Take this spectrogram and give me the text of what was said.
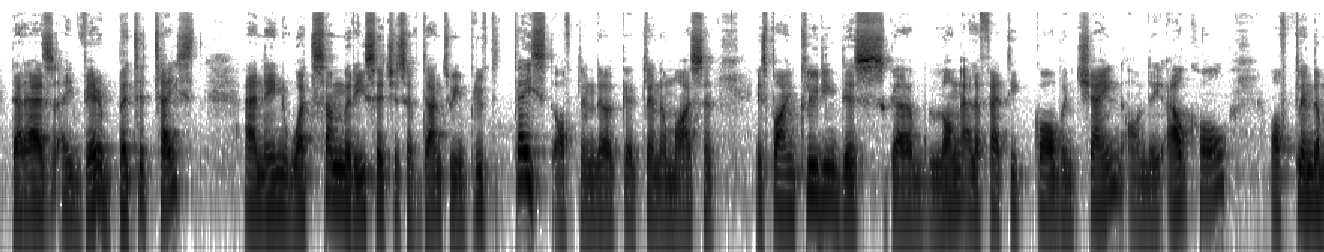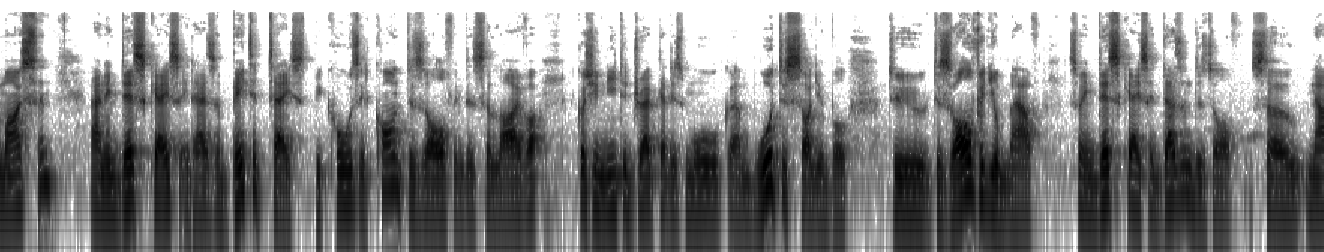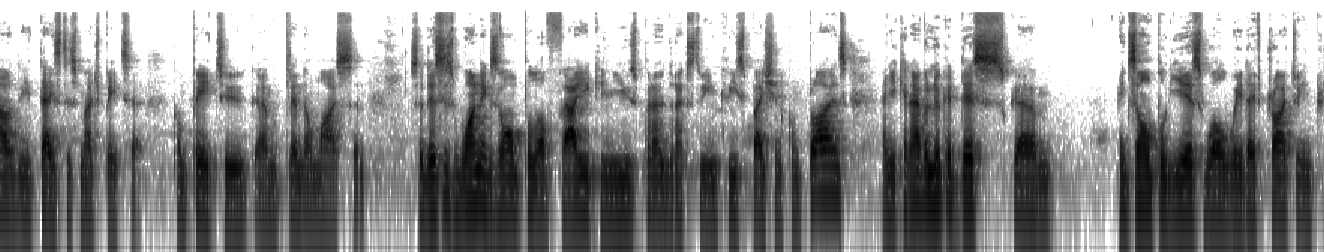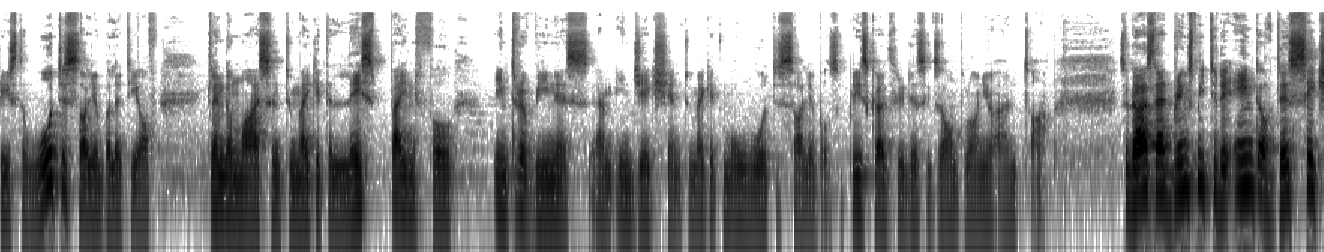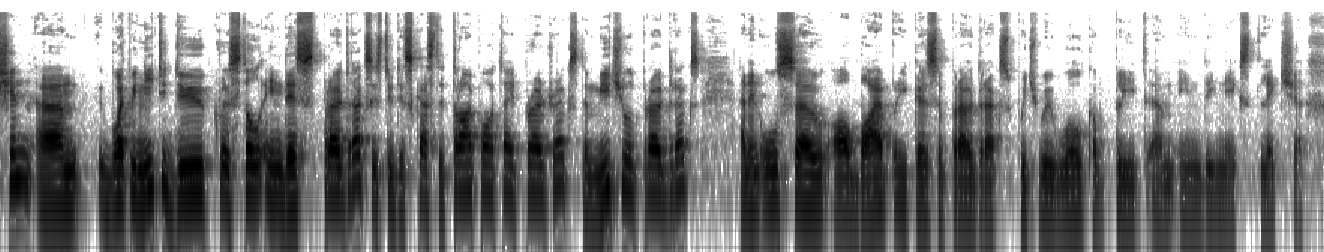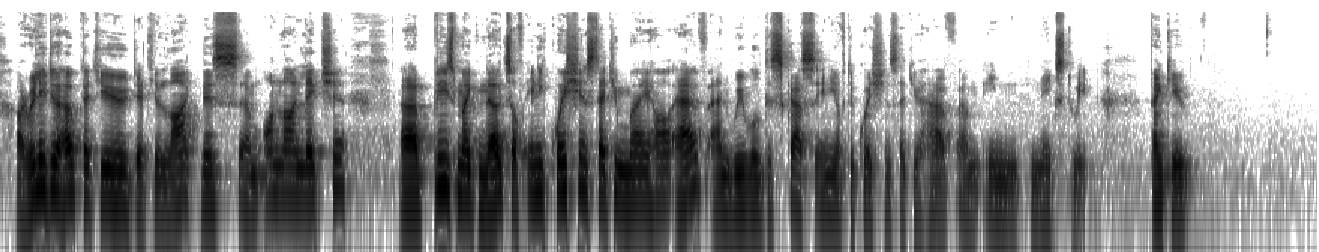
that has a very bitter taste. And then what some researchers have done to improve the taste of clindamycin is by including this um, long aliphatic carbon chain on the alcohol of clindamycin. And in this case, it has a better taste because it can't dissolve in the saliva because you need a drug that is more um, water soluble to dissolve in your mouth. So in this case, it doesn't dissolve. So now the taste is much better compared to um, clindamycin. So this is one example of how you can use prodrugs to increase patient compliance. And you can have a look at this um, example here as well, where they've tried to increase the water solubility of clindamycin to make it a less painful intravenous um, injection to make it more water soluble. So please go through this example on your own time. So guys, that brings me to the end of this section. Um, what we need to do still in this prodrugs is to discuss the tripartite prodrugs, the mutual prodrugs, and then also our bioprecursor prodrugs, which we will complete um, in the next lecture. I really do hope that you that you like this um, online lecture. Uh, please make notes of any questions that you may ha have, and we will discuss any of the questions that you have um, in next week. Thank you.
